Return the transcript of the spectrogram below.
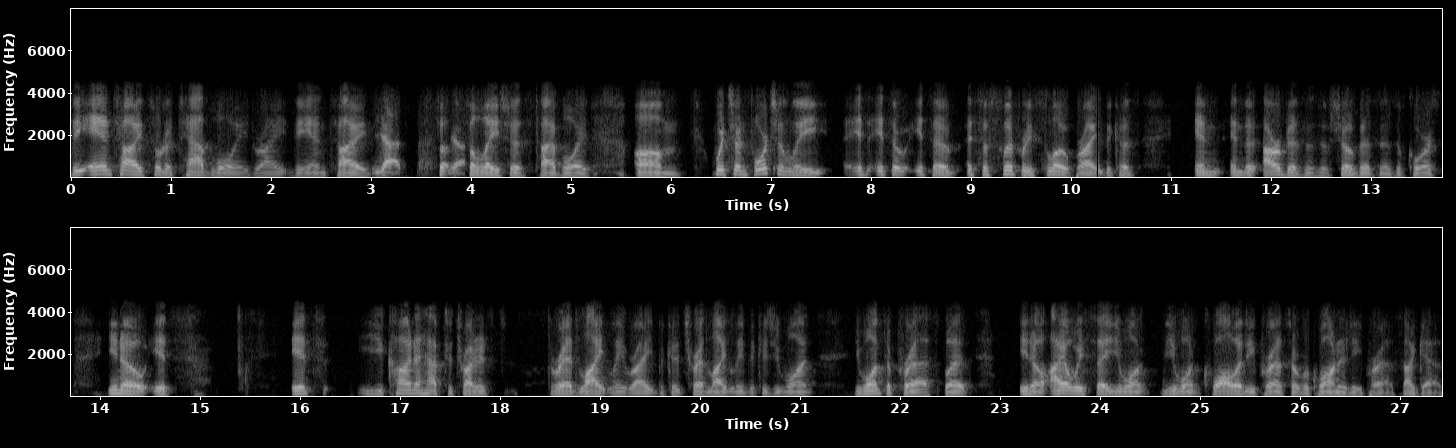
the anti sort of tabloid, right? The anti Yes, sa- yeah. salacious tabloid, um, which unfortunately it, it's a it's a it's a slippery slope, right? Because in in the our business of show business, of course, you know it's it's you kind of have to try to thread lightly, right? Because tread lightly because you want you want the press, but you know I always say you want you want quality press over quantity press, I guess.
